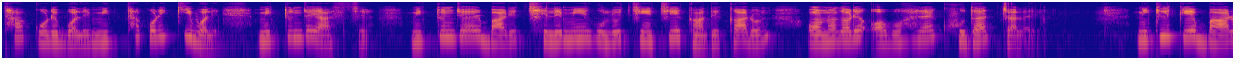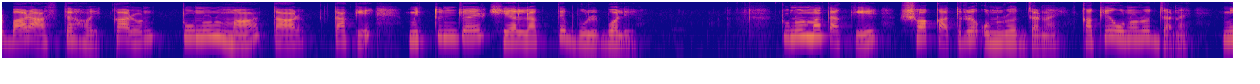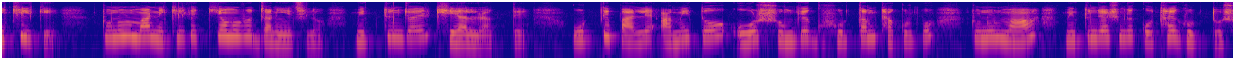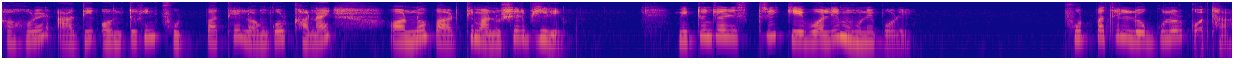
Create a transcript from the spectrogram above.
মিথ্যা করে বলে। মিথ্যা করে কি বলে? মৃত্যুঞ্জয় আসছে। মৃত্যুঞ্জয়ের বাড়ির ছেলে মেয়েগুলো চেঁচিয়ে কাঁদে, কারণ অনাদরে অবহেলায় ক্ষুধার জ্বালায়। নিখিলকে বারবার আসতে হয়, কারণ টুনুর মা তার, তাকে মৃত্যুঞ্জয়ের খেয়াল রাখতে বল- বলে। টুনুর মা তাকে সকাতরে অনুরোধ জানায়, কাকে অনুরোধ জানায়? নিখিলকে। টুনুর মা নিখিলকে কী অনুরোধ জানিয়েছিল? মৃত্যুঞ্জয়ের খেয়াল রাখতে। উঠতে পারলে আমি তো ওর সঙ্গে ঘুরতাম ঠাকুরপো। টুনুর মা মৃত্যুঞ্জয়ের সঙ্গে কোথায় ঘুরত? শহরের আদি অন্তহীন ফুটপাথে লঙ্গরখানায় অন্নপ্রার্থী মানুষের ভিড়ে। মৃত্যুঞ্জয়ের স্ত্রী কেবলই মনে পড়ে। ফুটপাথের লোকগুলোর কথা।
